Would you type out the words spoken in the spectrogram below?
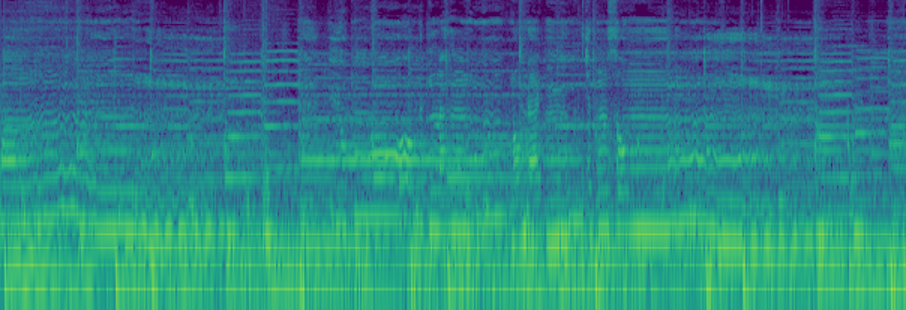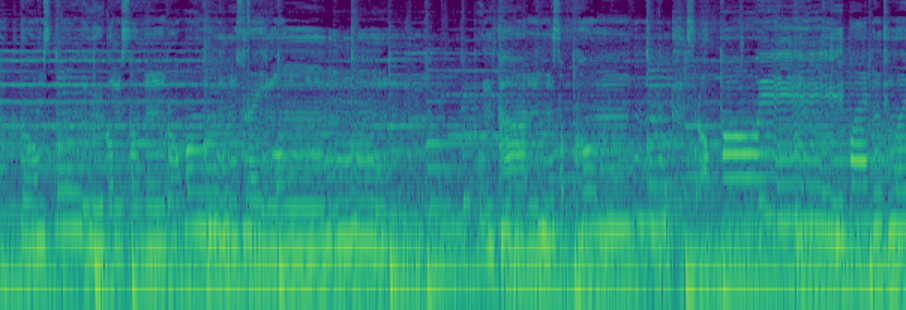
ស់មកដាច់ចិត្តសុំខ្ទមស្បឺកុំសត់របស់ស្រីមុំភូមិឋានសុខុមស្រុកបយបែតថ្មី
